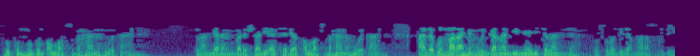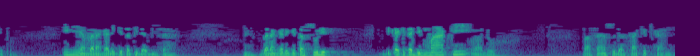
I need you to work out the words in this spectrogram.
hukum-hukum Allah Subhanahu wa taala. pelanggaran kepada syariat syariat Allah Subhanahu wa taala. Adapun marahnya mungkin karena dirinya dicela, Rasulullah tidak marah seperti itu. Ini yang barangkali kita tidak bisa. Ya, barangkali kita sulit jika kita dimaki, waduh, rasanya sudah sakit sekali.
